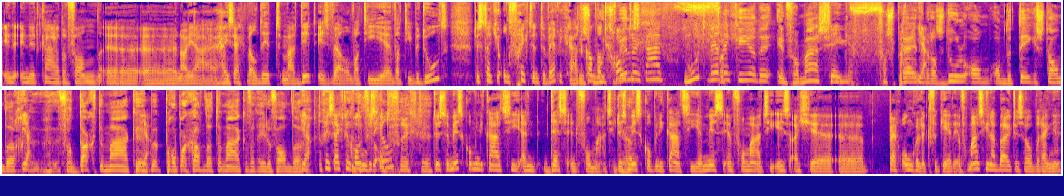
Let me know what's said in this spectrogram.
in, in het kader van, nou ja, hij zegt wel dit, maar dit is wel wat hij, wat hij bedoelt. Dus dat je ontwrichtend te werk gaat. Dus kan dat grote schade, moedwillig. verkeerde informatie Zeker. verspreiden Ja. met als doel om, om de tegenstander Ja. eh, verdacht te maken, Ja. propaganda te maken van een of ander. Ja, er is echt een groot verschil ontwrichten. tussen miscommunicatie en desinformatie. Dus miscommunicatie en misinformatie is als je uh, per ongeluk verkeerde informatie naar buiten zou brengen.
